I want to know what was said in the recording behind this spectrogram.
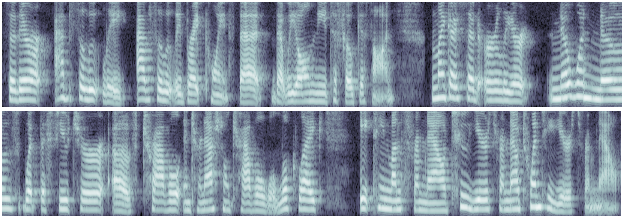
So there are absolutely, absolutely bright points that, that we all need to focus on. Like I said earlier, no one knows what the future of travel, international travel, will look like 18 months from now, two years from now, 20 years from now.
